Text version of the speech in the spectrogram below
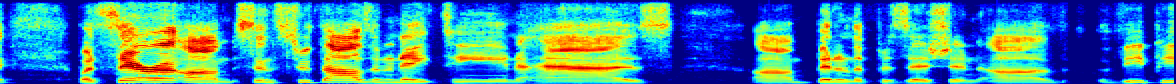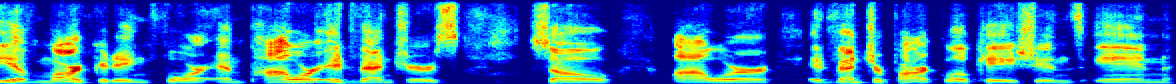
but Sarah, um, since 2018, has um, been in the position of VP of Marketing for Empower Adventures. So our adventure park locations in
